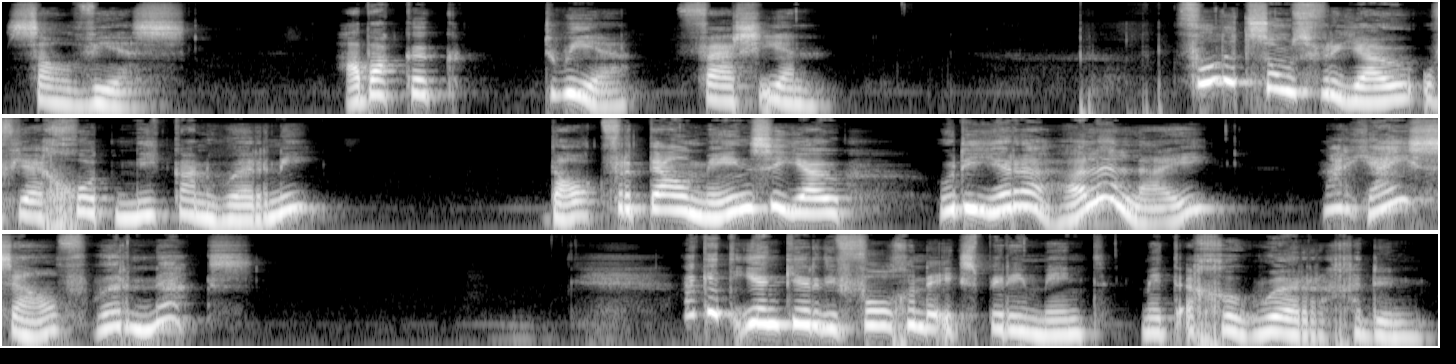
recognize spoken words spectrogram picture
sal wees. Habakuk 2 vers 1. Voel dit soms vir jou of jy God nie kan hoor nie? Dalk vertel mense jou hoe die Here hulle lei, maar jy self hoor niks. Ek het eendag die volgende eksperiment met 'n gehoor gedoen.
